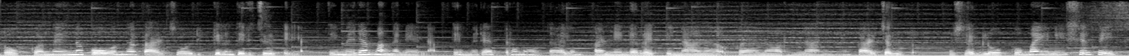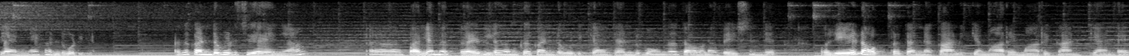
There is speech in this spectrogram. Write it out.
ഗ്ലോക്കോമയിൽ പോകുന്ന കാഴ്ച ഒരിക്കലും തിരിച്ചു കിട്ടില്ല. തിമിരം അങ്ങനെയല്ല. തിമിരം എത്ര മൂത്താലും കണ്ണിന്റെ റെറ്റിനാണ് ഒക്കെ നോർമലാണെങ്കിൽ കാഴ്ച കിട്ടും. പക്ഷേ ഗ്ലോക്കോമ ഇനീഷ്യൽ ഫേസിൽ തന്നെ കണ്ടുപിടിക്കും. അത് കണ്ടുപിടിച്ച് കഴിഞ്ഞാൽ പല മെത്തേഡിൽ നമുക്ക് കണ്ടുപിടിക്കാം. രണ്ട് മൂന്ന് തവണ പേഷ്യന്റ് ഒരേ ഡോക്ടറെ തന്നെ കാണിക്കാം. മാറി മാറി കാണിക്കാണ്ട്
